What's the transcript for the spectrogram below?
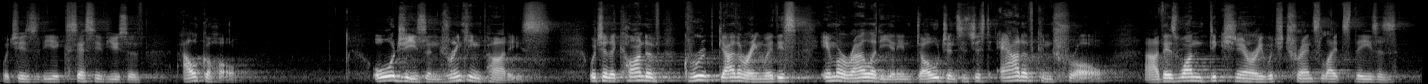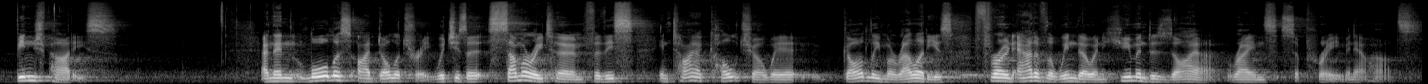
which is the excessive use of alcohol. Orgies and drinking parties, which are the kind of group gathering where this immorality and indulgence is just out of control. Uh, there's one dictionary which translates these as binge parties. And then lawless idolatry, which is a summary term for this entire culture where godly morality is thrown out of the window and human desire reigns supreme in our hearts.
